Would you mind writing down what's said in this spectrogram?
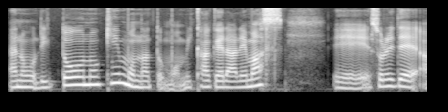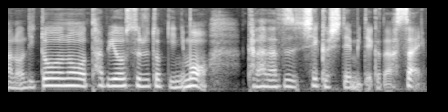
あの離島の金門なども見かけられます。えー、それであの離島の旅をする時にも必ずチェックしてみてください。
